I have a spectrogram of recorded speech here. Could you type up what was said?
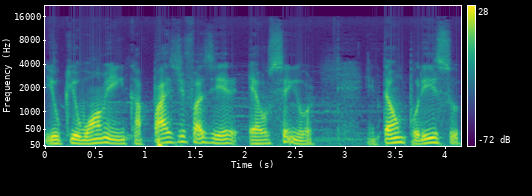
e o que o homem é incapaz de fazer é o Senhor. Então, por isso,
